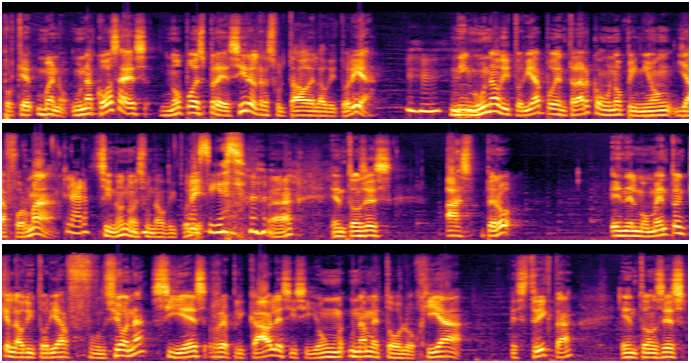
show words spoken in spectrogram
Porque, bueno, una cosa es, no puedes predecir el resultado de la auditoría. Ninguna auditoría puede entrar con una opinión ya formada. Claro. Si no, no es una auditoría. Así es. Entonces, pero en el momento en que la auditoría funciona, si es replicable, si siguió una metodología estricta, entonces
